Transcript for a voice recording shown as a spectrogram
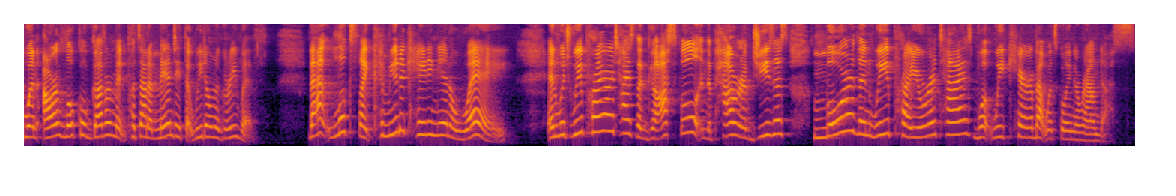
when our local government puts out a mandate that we don't agree with. That looks like communicating in a way in which we prioritize the gospel and the power of Jesus more than we prioritize what we care about what's going around us.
